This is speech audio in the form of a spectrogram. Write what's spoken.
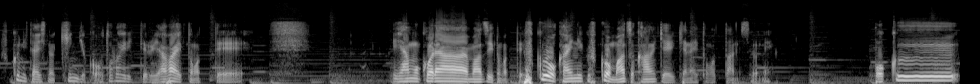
服に対しての筋力衰えてる、やばいと思って、いや、もうこれはまずいと思って、服を買いに行く服をまず買わなきゃいけないと思ったんですよね。僕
